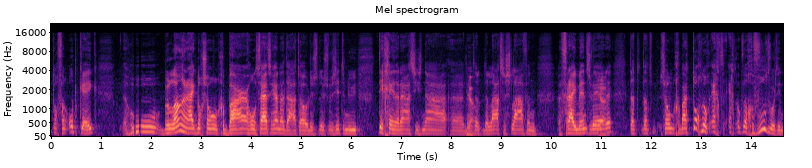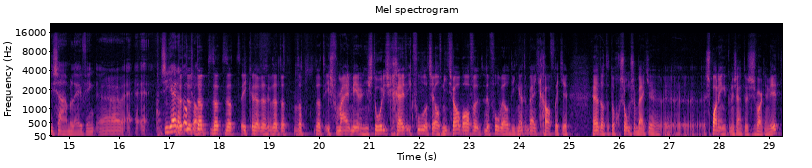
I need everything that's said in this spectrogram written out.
toch van opkeek... Hoe belangrijk nog zo'n gebaar, 150 jaar na dato, dus, dus we zitten nu tig generaties na eh, dat Ja. de, de laatste slaven eh, vrij mens werden, Ja. dat, dat zo'n gebaar toch nog echt, echt ook wel gevoeld wordt in die samenleving. Eh, zie jij dat, ook zo? Dat, dat, dat, ik, dat, dat, dat, dat, dat is voor mij meer een historisch gegeven. Ik voel dat zelf niet zo, behalve de voorbeelden die ik net een beetje gaf. Dat, je, hè, dat er toch soms een beetje eh, spanningen kunnen zijn tussen zwart en wit.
